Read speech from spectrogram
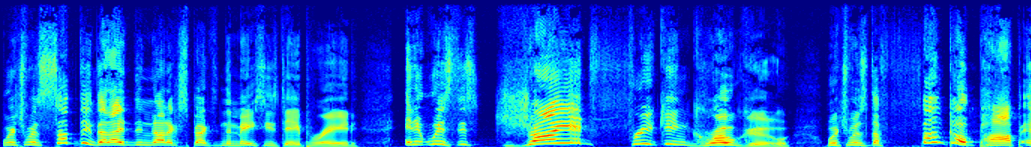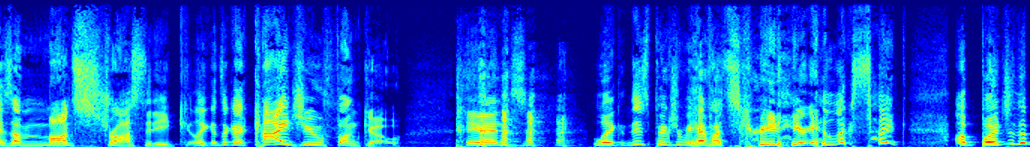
which was something that I did not expect in the Macy's Day Parade. And it was this giant freaking Grogu, which was the Funko Pop as a monstrosity. Like, it's like a kaiju Funko. And like this picture we have on screen here, it looks like a bunch of the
